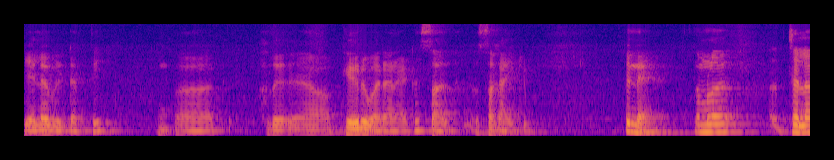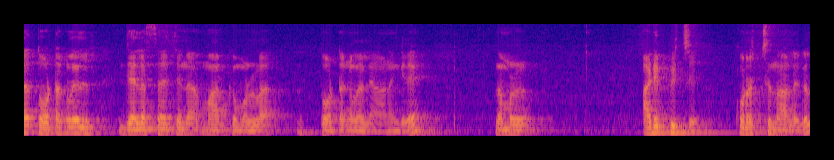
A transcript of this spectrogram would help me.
ഇല വിടർത്തി അത് കയറി വരാനായിട്ട് സഹായിക്കും. പിന്നെ നമ്മൾ ചില തോട്ടങ്ങളിൽ ജലസേചന മാർഗമുള്ള തോട്ടങ്ങളിലാണെങ്കിൽ നമ്മൾ അടുപ്പിച്ച് കുറച്ച് നാളുകൾ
